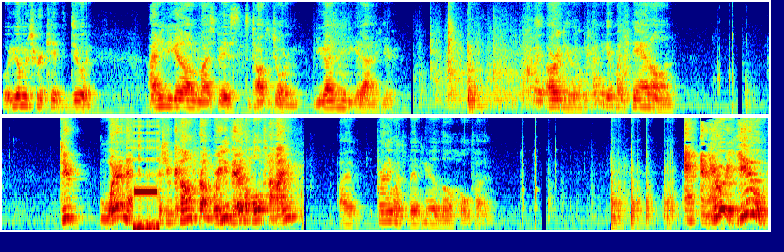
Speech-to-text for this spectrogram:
what are you immature kids doing? I need to get on MySpace to talk to Jordan. You guys need to get out of here. Quit arguing. I'm trying to get my tan on. Dude, where in the did you come from? Were you there the whole time? I've pretty much been here the whole time. And, and who are you?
